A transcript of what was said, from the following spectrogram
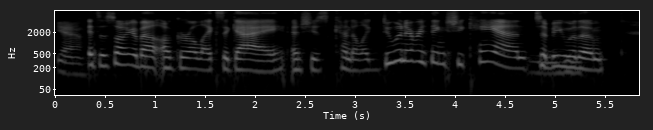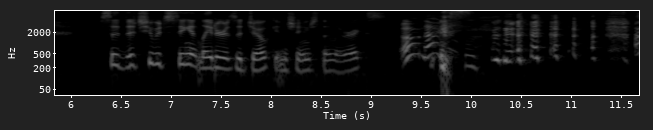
Yeah. it's a song about a girl likes a guy, and she's kind of like doing everything she can to be Mhm. with him. So that she would sing it later as a joke and change the lyrics. Oh, nice. I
